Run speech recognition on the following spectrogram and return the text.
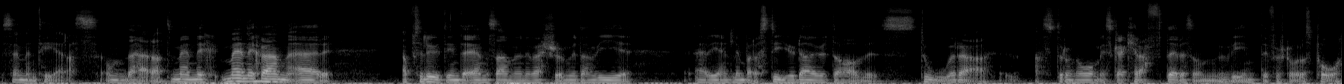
cementeras. Om det här att människ människan är absolut inte ensam i universum utan vi är egentligen bara styrda utav stora astronomiska krafter som vi inte förstår oss på.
